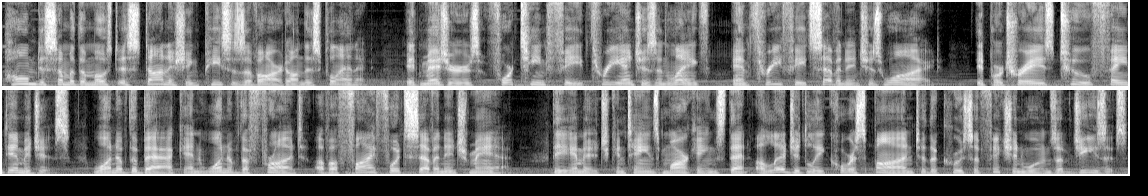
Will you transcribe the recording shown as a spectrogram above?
home to some of the most astonishing pieces of art on this planet, it measures 14 feet 3 inches in length and 3 feet 7 inches wide. It portrays two faint images, one of the back and one of the front of a 5 foot 7 inch man. The image contains markings that allegedly correspond to the crucifixion wounds of Jesus,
